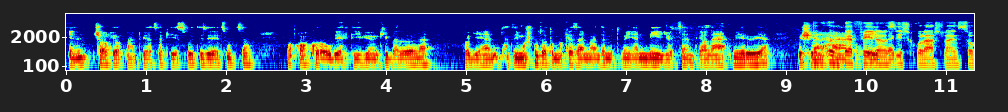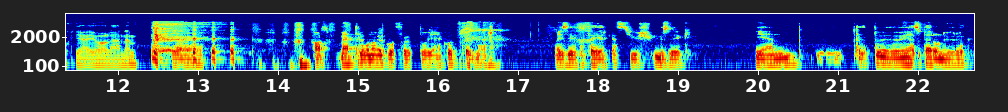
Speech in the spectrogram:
ilyen csak japán piacra készült izé utca, akkora objektív jön ki belőle, hogy ilyen, hát én most mutatom a kezemmel, de mint ilyen 4-5 centi az átmérője, és ilyen Hogy három beférjen az réteg- iskolás lány szoknyája alá, nem? Az metrón, amikor föltolják ott egymást. Ezért a fehérkesztyűs műzék, ilyen, az, peronőrök,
